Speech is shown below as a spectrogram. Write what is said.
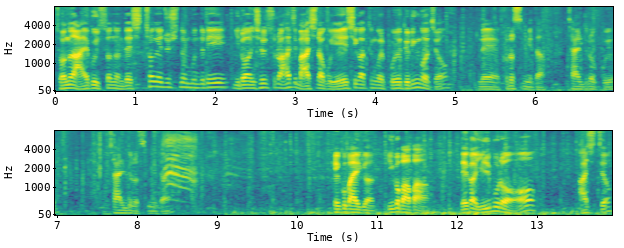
저는 알고 있었는데 시청해 주시는 분들이 이런 실수를 하지 마시라고 예시 같은 걸 보여드린 거죠. 네 그렇습니다. 잘 들었고요. 잘 들었습니다. 개구 발견. 이거 봐봐. 내가 일부러 어? 아시죠?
